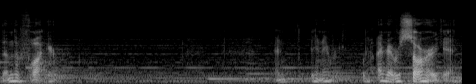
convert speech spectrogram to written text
than the fire. And they never, I never saw her again.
